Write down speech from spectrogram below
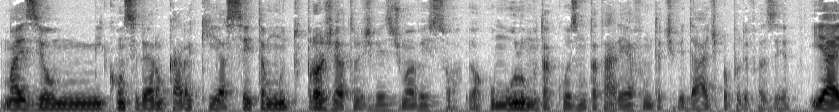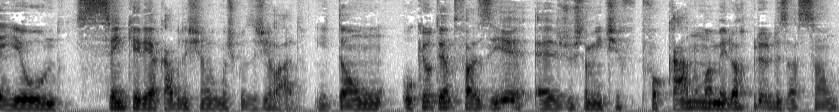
mas eu me considero um cara que aceita muito projeto às vezes de uma vez só. Eu acumulo muita coisa, muita tarefa, muita atividade para poder fazer. E aí eu sem querer acabo deixando algumas coisas de lado. Então, o que eu tento fazer é justamente focar numa melhor priorização.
